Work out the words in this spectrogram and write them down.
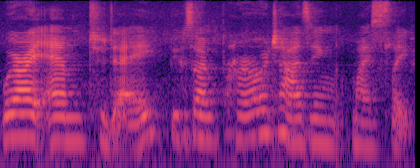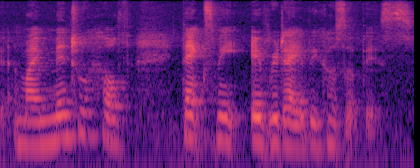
where I am today because I'm prioritizing my sleep and my mental health thanks me every day because of this.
